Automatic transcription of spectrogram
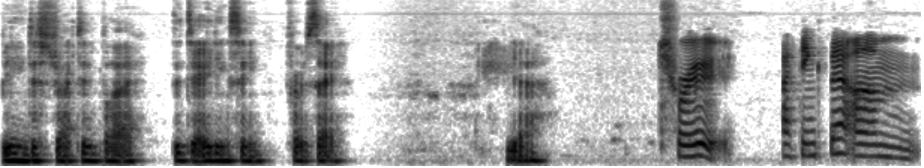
being distracted by the dating scene per se. Yeah, True. I think that um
